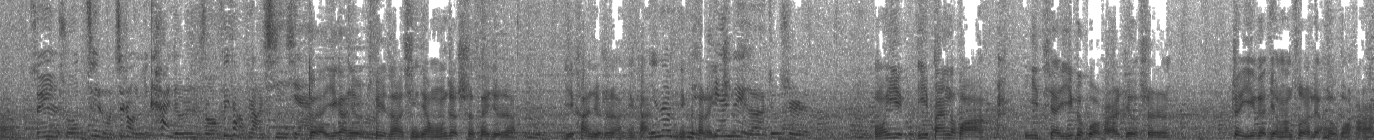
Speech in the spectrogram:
嗯。所以说这种这种一看就是说非常非常新鲜。对，一看就是非常新鲜。我们这食材就是，一看就是你看，您那每天这个就是，我们一一般的话，一天一个果盘就是。这一个就能做两个果盘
